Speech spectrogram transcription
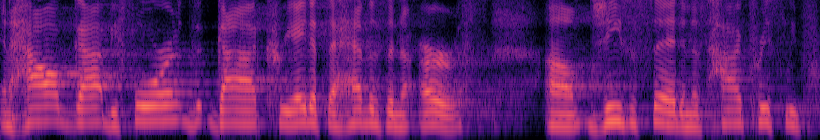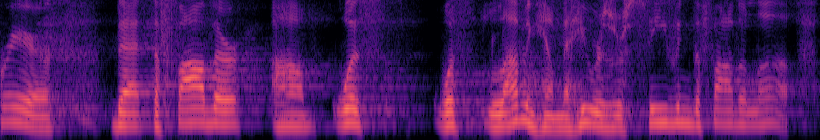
and how God, before God created the heavens and the earth, um, Jesus said in his high priestly prayer that the Father um, was was loving him, that he was receiving the Father love.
